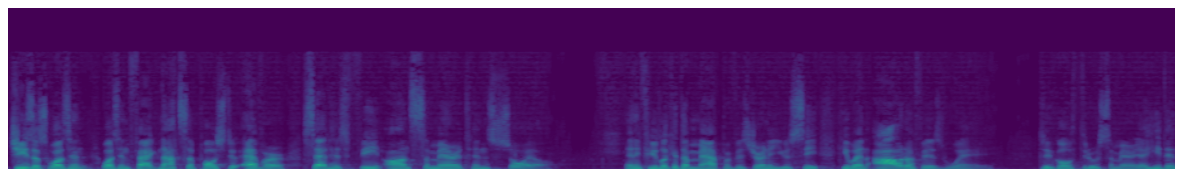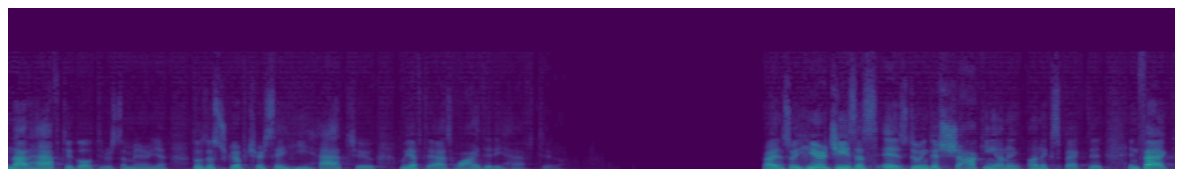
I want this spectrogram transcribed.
Jesus wasn't, was, in fact, not supposed to ever set his feet on Samaritan soil. And if you look at the map of his journey, you see he went out of his way to go through Samaria. He did not have to go through Samaria. Though the scriptures say he had to, we have to ask, why did he have to? Right? And so here Jesus is doing the shocking and unexpected. In fact,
